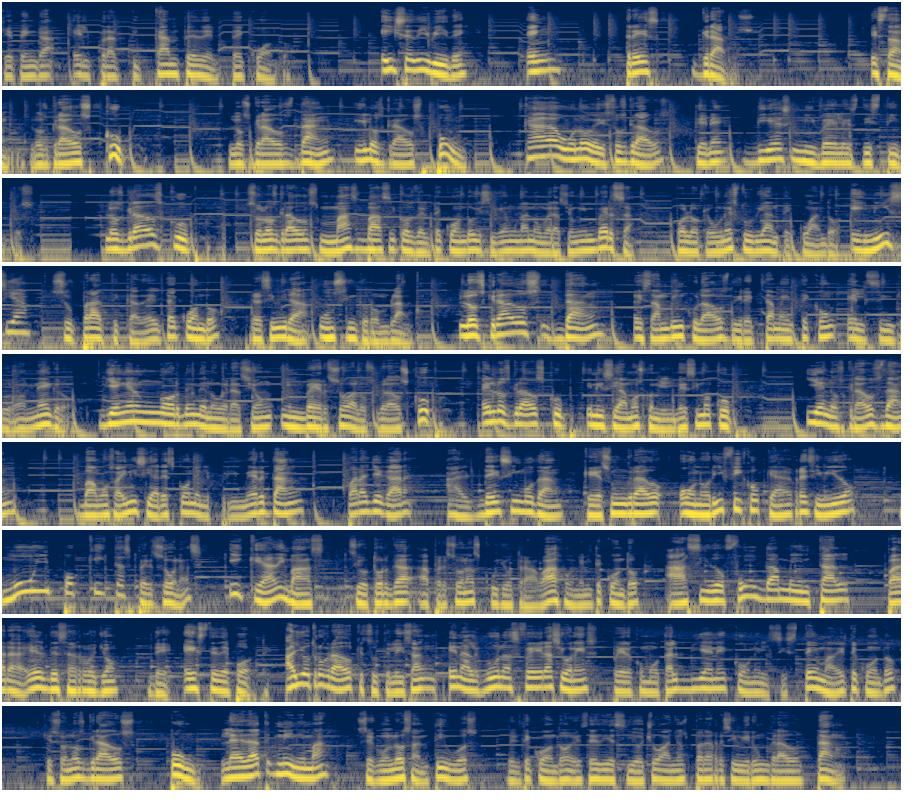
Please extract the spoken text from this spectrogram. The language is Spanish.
que tenga el practicante del taekwondo. Y se divide en tres grados. Están los grados KUP, los grados DAN y los grados PUN. Cada uno de estos grados tiene 10 niveles distintos. Los grados KUP son los grados más básicos del taekwondo y siguen una numeración inversa, por lo que un estudiante cuando inicia su práctica del taekwondo recibirá un cinturón blanco. Los grados Dan están vinculados directamente con el cinturón negro, y en un orden de numeración inverso a los grados CUP. En los grados CUP iniciamos con el décimo CUP y en los grados Dan vamos a iniciar es con el primer Dan para llegar al décimo Dan, que es un grado honorífico que han recibido muy poquitas personas y que además se otorga a personas cuyo trabajo en el taekwondo ha sido fundamental para el desarrollo de este deporte. Hay otro grado que se utilizan en algunas federaciones, pero como tal viene con el sistema de taekwondo, que son los grados PUM. La edad mínima, según los antiguos del taekwondo, es de 18 años para recibir un grado DAN.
